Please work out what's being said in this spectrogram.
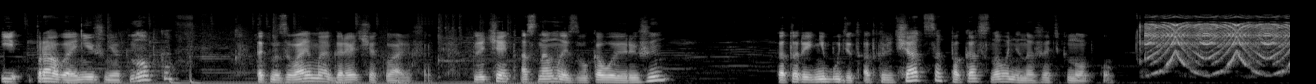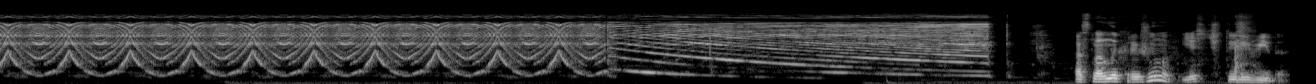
И правая нижняя кнопка, так называемая горячая клавиша, включает основной звуковой режим который не будет отключаться, пока снова не нажать кнопку. Основных режимов есть четыре вида.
